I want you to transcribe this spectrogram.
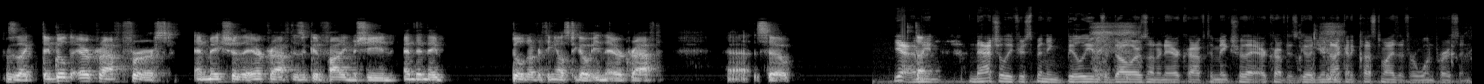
Because like they build the aircraft first and make sure the aircraft is a good fighting machine, and then they build everything else to go in the aircraft. Uh, so Yeah, I mean, naturally, if you're spending billions of dollars on an aircraft to make sure that aircraft is good, you're not going to customize it for one person.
